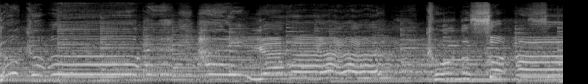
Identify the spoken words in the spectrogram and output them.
どこへ愛がこの空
